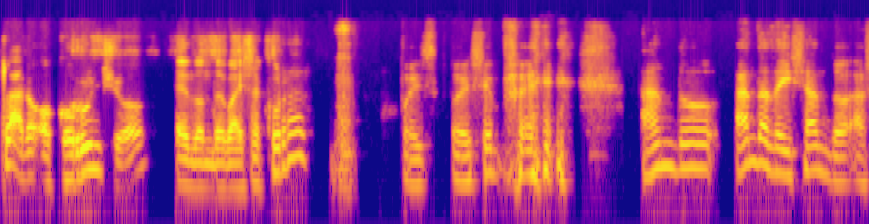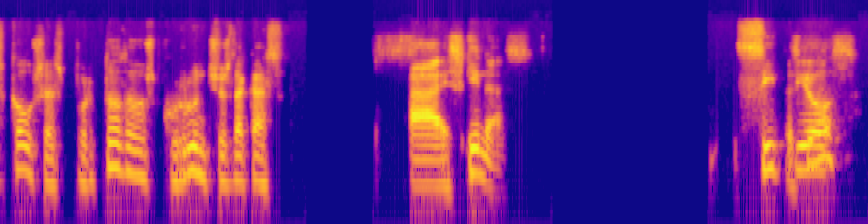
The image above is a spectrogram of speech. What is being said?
Claro, o curruncho é onde vais a currar. Pois o exemplo é ando, anda deixando as cousas por todos os currunchos da casa. A esquinas. Sitio esquinas?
